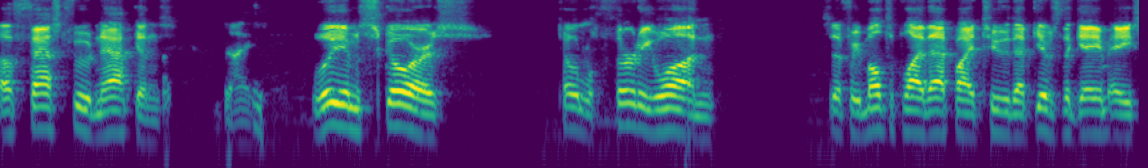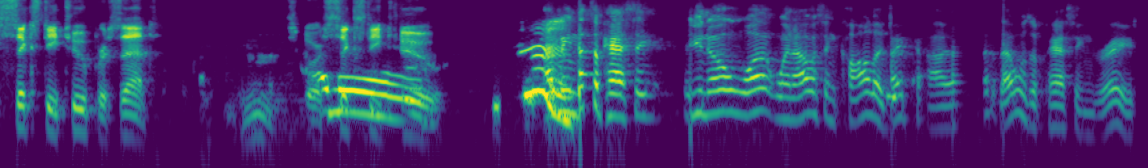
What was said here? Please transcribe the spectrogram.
of fast food napkins, Nice. Williams scores total 31. So if we multiply that by two, that gives the game a 62%. Mm. Score 62. I mean, that's a passing. You know what? When I was in college, I, I, that was a passing grade.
